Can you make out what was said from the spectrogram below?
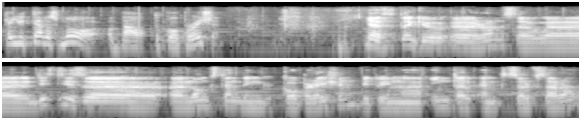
Can you tell us more about the cooperation? Yes, thank you, uh, Ron. So uh, this is a, a long-standing cooperation between uh, Intel and Surf-Sara,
